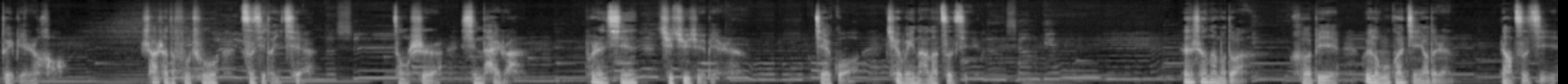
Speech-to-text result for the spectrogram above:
对别人好，傻傻的付出自己的一切，总是心太软，不忍心去拒绝别人，结果却为难了自己。人生那么短，何必为了无关紧要的人？让自己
